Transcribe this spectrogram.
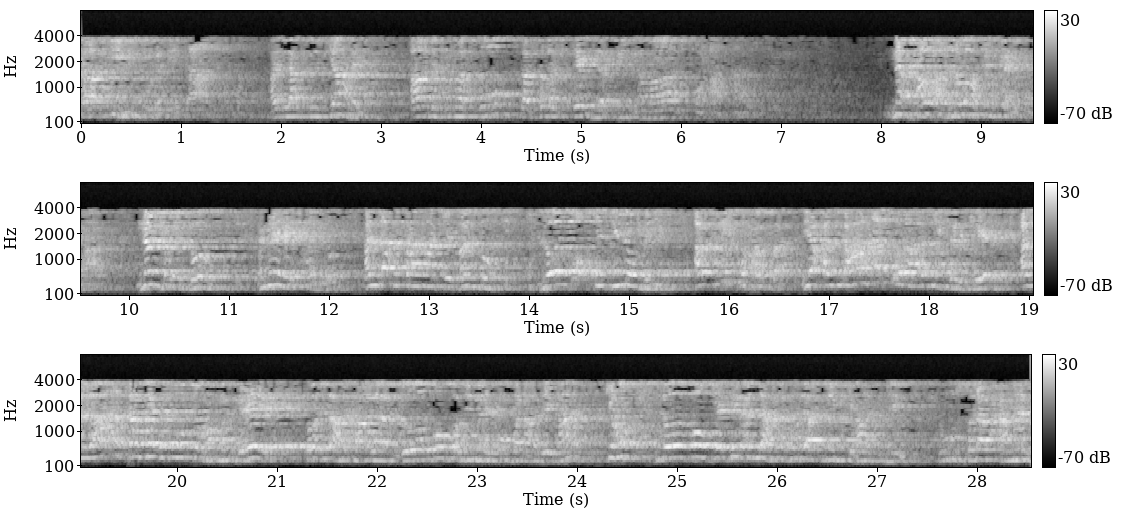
ساتھی ہی رہے گا اللہ تو کیا ہے آج محبوب کثرت سے نبی نماز پڑھانا نہ ہوا نوافل کا استعمال نہ میرے دوست، میرے بھائیوں اللہ تعالیٰ کے بندوں، لوگوں کے دلوں میں اپنی محبت یا اللہ کو راضی کر کے اللہ کا محبوب جو ہم گئے تو اللہ تعالیٰ لوگوں کو بھی محبوب بنا دے گا۔ کیوں؟ لوگوں کے دل اللہ العالمین کے ہاتھ میں۔ دوسرا عمل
